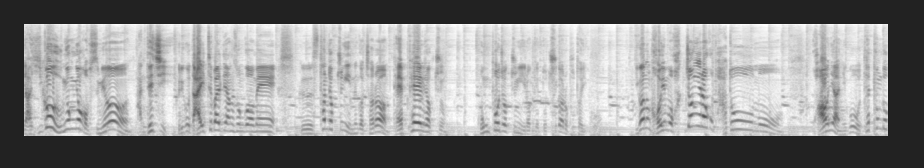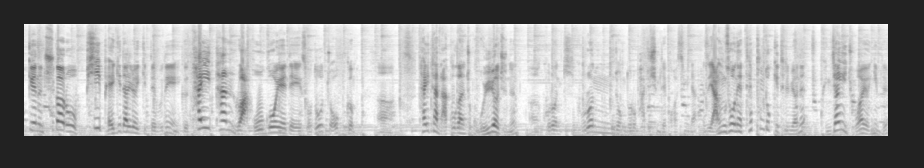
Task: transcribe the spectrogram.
야 이거 응용력 없으면 안 되지. 그리고 나이트 발디 양손검에 그 스턴 적중이 있는 것처럼 대패 적중, 공포 적중이 이렇게 또 추가로 붙어 있고 이거는 거의 뭐 확정이라고 봐도 뭐 과언이 아니고 태풍 도끼에는 추가로 P100이 달려있기 때문에 그 타이탄 락 오거에 대해서도 조금 어, 타이탄 락 구간을 조금 올려주는 어, 그런 기, 그런 정도로 봐주시면 될 것 같습니다. 그래서 양손에 태풍 도끼 들면은 굉장히 좋아요, 형님들.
